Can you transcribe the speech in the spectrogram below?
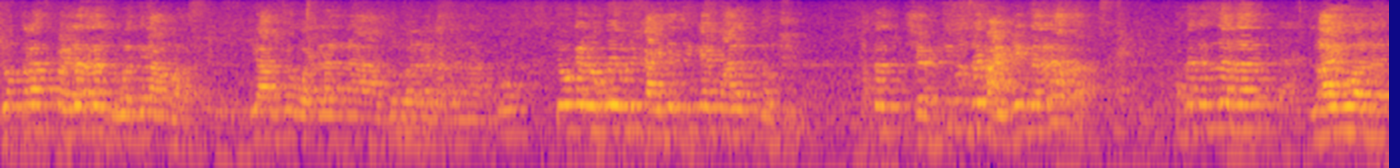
जो त्रास पहिला झाला सुरुवातीला आम्हाला की आमच्या वडिलांना आजोबांना काकांना तो तेव्हा काही लोक एवढी कायद्याची काही पाळत नव्हती. आता शर्ती पण साहेब हायटेक झालं ना आता. आता कसं झालं? लाईव्ह आलं.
